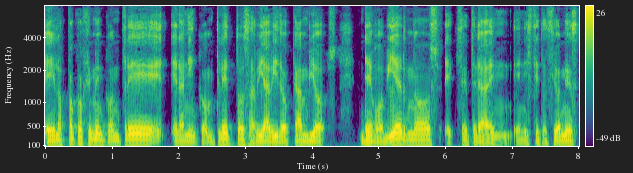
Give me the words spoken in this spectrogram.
Eh, los pocos que me encontré eran incompletos, había habido cambios de gobiernos, etcétera, en, instituciones,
